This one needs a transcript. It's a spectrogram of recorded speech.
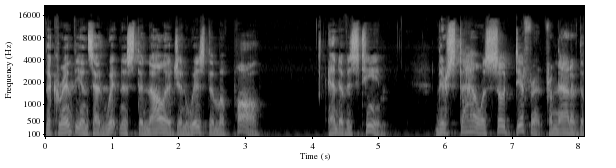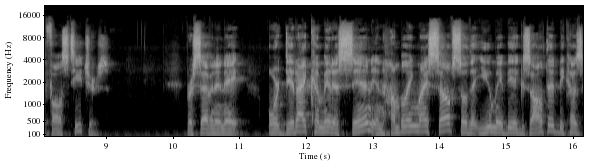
The Corinthians had witnessed the knowledge and wisdom of Paul and of his team. Their style was so different from that of the false teachers. Verse 7 and 8 Or did I commit a sin in humbling myself so that you may be exalted because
